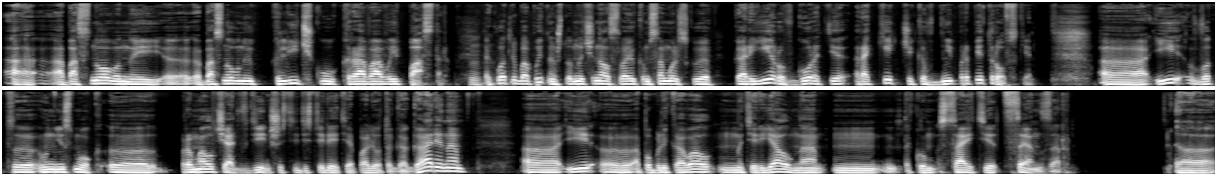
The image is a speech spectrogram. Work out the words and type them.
обоснованный, э, обоснованную кличку «Кровавый пастор». Угу. Так вот, любопытно, что он начинал свою комсомольскую карьеру в городе ракетчиков Днепропетровске. А, и вот э, он не смог э, промолчать в день 60-летия полета Гагарина, а, и э, опубликовал материал на таком сайте «Цензор». А,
